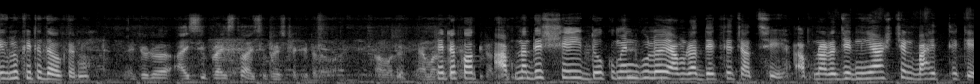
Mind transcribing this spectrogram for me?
এগুলো কেটে দাও কেন? এটা আইসি প্রাইস তো আইসি প্রাইসটা কেটে আমাদের এটা কত আপনাদের সেই ডকুমেন্টগুলোই আমরা দেখতে চাচ্ছি। আপনারা যে নিয়ে আসছেন বাহির থেকে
